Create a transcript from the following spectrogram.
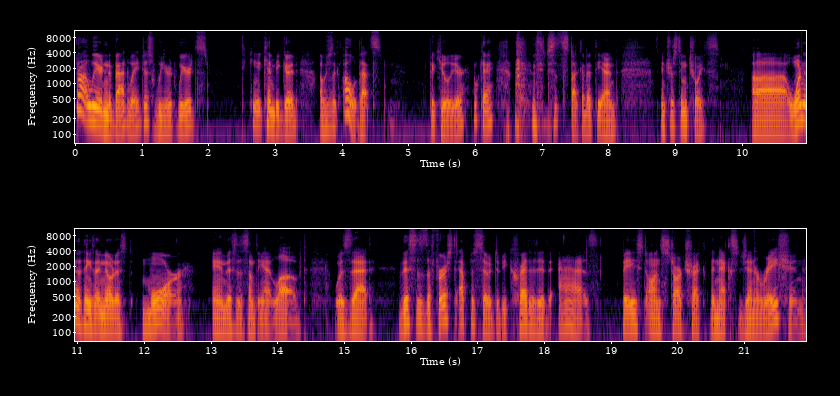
Not weird in a bad way, just weird. Weird's it can be good. I was like, oh, that's peculiar. Okay, just stuck it at the end. Interesting choice. Uh, one of the things I noticed more, and this is something I loved, was that this is the first episode to be credited as based on Star Trek The Next Generation,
